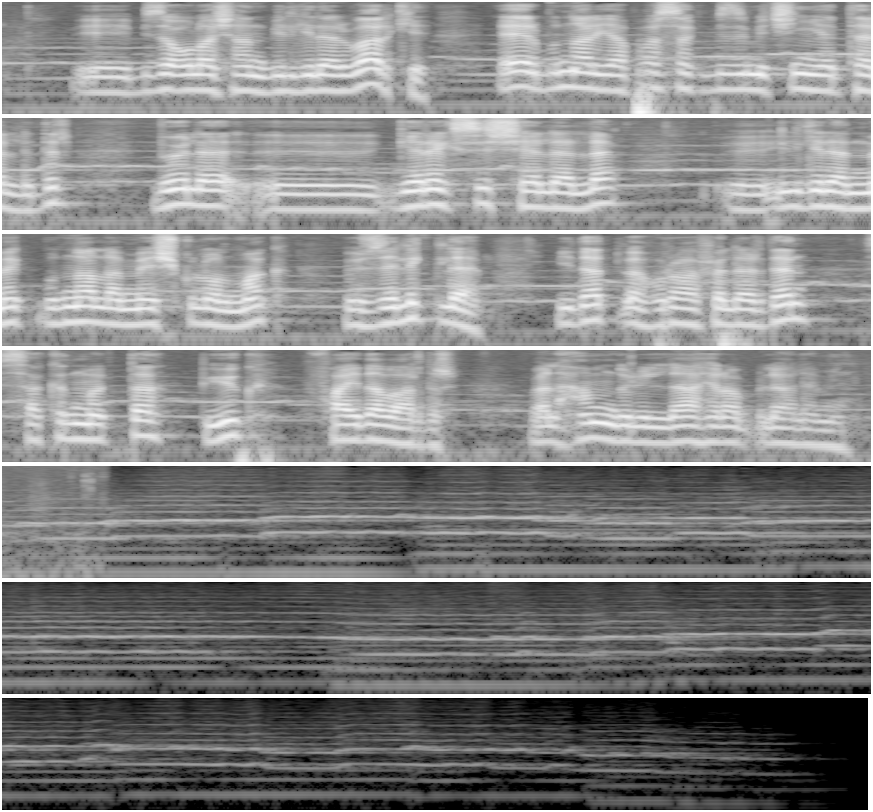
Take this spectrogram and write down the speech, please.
e, bize ulaşan bilgiler var ki eğer bunlar yaparsak bizim için yeterlidir. Böyle e, gereksiz şeylerle e, ilgilenmek, bunlarla meşgul olmak, özellikle bidat ve hurafelerden sakınmakta büyük fayda vardır. Velhamdülillahi Rabbil Alemin.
